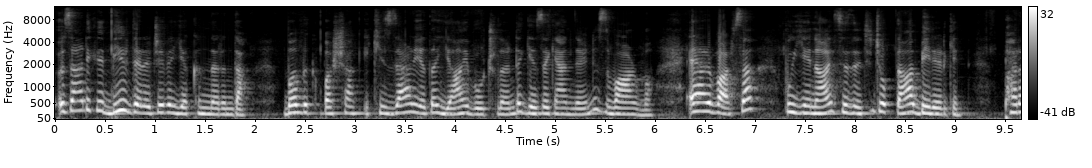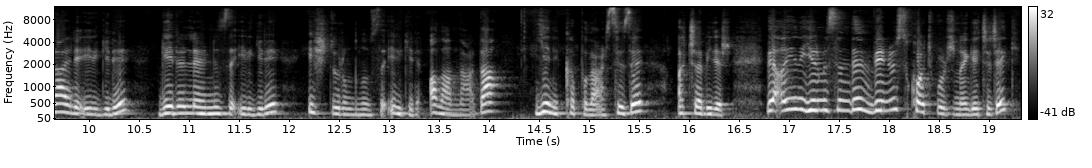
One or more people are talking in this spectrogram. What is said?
Özellikle bir derece ve yakınlarında balık, başak, ikizler ya da yay burçlarında gezegenleriniz var mı? Eğer varsa bu yeni ay sizin için çok daha belirgin. Parayla ilgili, gelirlerinizle ilgili, iş durumunuzla ilgili alanlarda yeni kapılar size açabilir. Ve ayın 20'sinde Venüs Koç burcuna geçecek.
